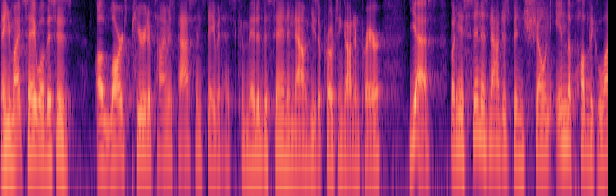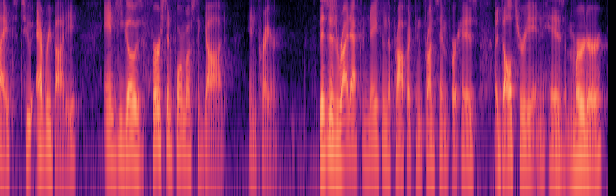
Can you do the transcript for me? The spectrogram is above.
Now you might say, well, this is a large period of time has passed since David has committed the sin and now he's approaching God in prayer. Yes, but his sin has now just been shown in the public light to everybody, and he goes first and foremost to God in prayer. This is right after Nathan the prophet confronts him for his adultery and his murder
